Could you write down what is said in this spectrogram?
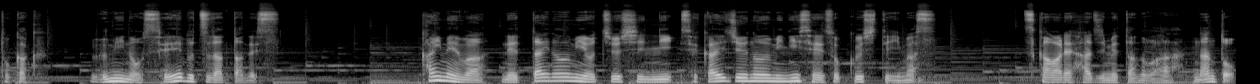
と書く、海の生物だったんです。海面は熱帯の海を中心に世界中の海に生息しています。使われ始めたのは、なんと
